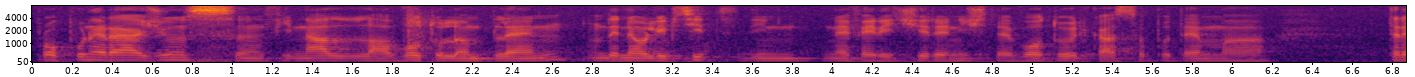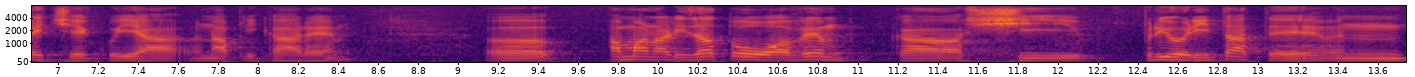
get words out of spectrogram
propunere a ajuns în final la votul în plen, unde ne-au lipsit din nefericire niște voturi ca să putem uh, trece cu ea în aplicare. Uh, am analizat-o, o avem ca și prioritate în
